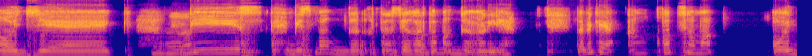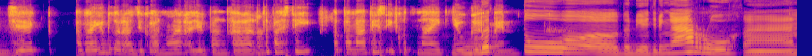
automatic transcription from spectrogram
ojek hmm. bis. Eh bis mah enggak. Transjakarta mah enggak kali ya. Tapi kayak angkot sama ojek apalagi bukan ojek online ojek pangkalan itu pasti otomatis ikut naik juga betul. Men. tuh dia jadi ngaruh kan.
